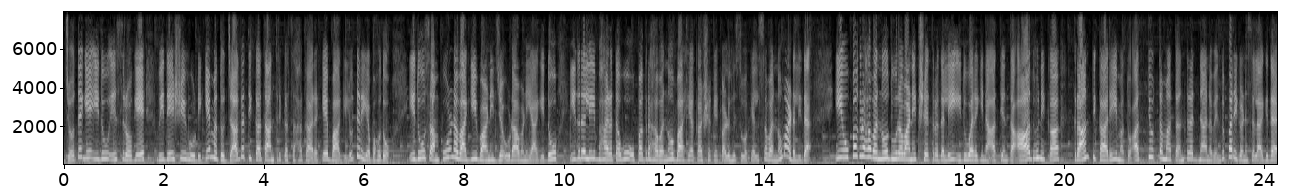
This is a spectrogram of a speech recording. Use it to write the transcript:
ಜೊತೆಗೆ ಇದು ಇಸ್ರೋಗೆ ವಿದೇಶಿ ಹೂಡಿಕೆ ಮತ್ತು ಜಾಗತಿಕ ತಾಂತ್ರಿಕ ಸಹಕಾರಕ್ಕೆ ಬಾಗಿಲು ತೆರೆಯಬಹುದು. ಇದು ಸಂಪೂರ್ಣವಾಗಿ ವಾಣಿಜ್ಯ ಉಡಾವಣೆಯಾಗಿದ್ದು, ಇದರಲ್ಲಿ ಭಾರತವು ಉಪಗ್ರಹವನ್ನು ಬಾಹ್ಯಾಕಾಶಕ್ಕೆ ಕಳುಹಿಸುವ ಕೆಲಸವನ್ನು ಮಾಡಲಿದೆ. ಈ ಉಪಗ್ರಹವನ್ನು ದೂರವಾಣಿ ಕ್ಷೇತ್ರದಲ್ಲಿ ಇದುವರೆಗಿನ ಅತ್ಯಂತ ಆಧುನಿಕ ಕ್ರಾಂತಿಕಾರಿ ಮತ್ತು ಅತ್ಯುತ್ತಮ ತಂತ್ರಜ್ಞಾನವೆಂದು ಪರಿಗಣಿಸಲಾಗಿದೆ.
